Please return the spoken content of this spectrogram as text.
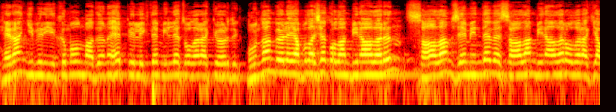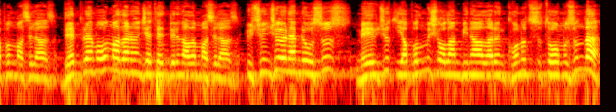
herhangi bir yıkım olmadığını hep birlikte millet olarak gördük. Bundan böyle yapılacak olan binaların sağlam zeminde ve sağlam binalar olarak yapılması lazım. Deprem olmadan önce tedbirin alınması lazım. Üçüncü önemli husus mevcut yapılmış olan binaların konut stoğumuzun da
